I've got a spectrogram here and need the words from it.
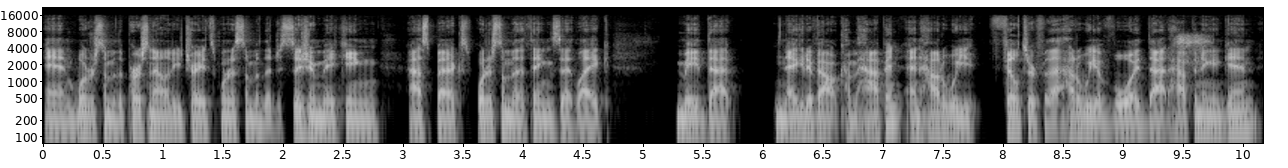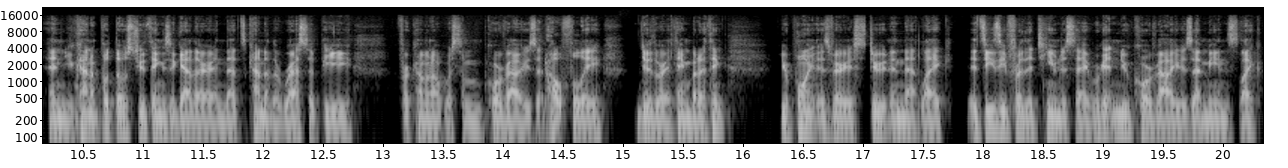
And what are some of the personality traits? What are some of the decision making aspects? What are some of the things that like made that negative outcome happen? And how do we filter for that? How do we avoid that happening again? And you kind of put those two things together, and that's kind of the recipe for coming up with some core values that hopefully do the right thing. But I think your point is very astute in that like it's easy for the team to say we're getting new core values. That means like,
